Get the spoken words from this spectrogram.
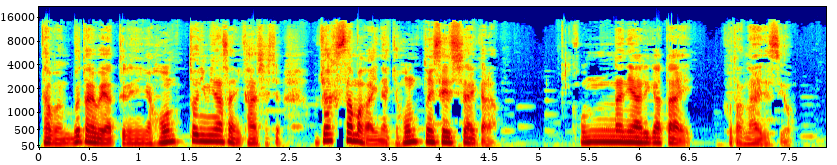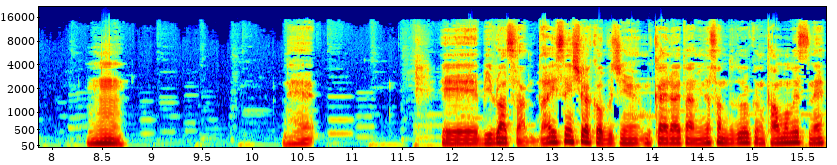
多分舞台をやってる人間本当に皆さんに感謝してる。お客様がいなきゃ本当に成立しないから。こんなにありがたいことはないですよ。うん。ね。えー、ビルラーズさん、大千秋楽を無事に迎えられたのは皆さんの努力の賜物ですね。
